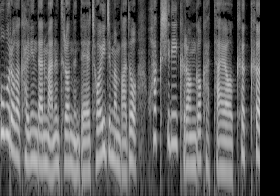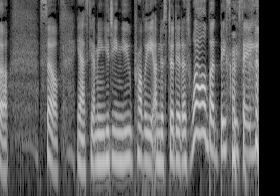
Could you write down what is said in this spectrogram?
호불호가 갈린 다는 말은 들었는데 저희 집만 봐도 확실히 그런 것 같아요. 크크. So, yes, I mean, Eugene, you probably understood it as well, but basically saying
